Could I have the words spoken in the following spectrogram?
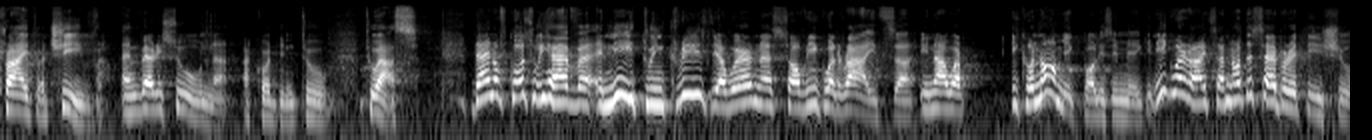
try to achieve, and very soon, according to, to us. Then, of course, we have a need to increase the awareness of equal rights uh, in our economic policy making. Equal rights are not a separate issue.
